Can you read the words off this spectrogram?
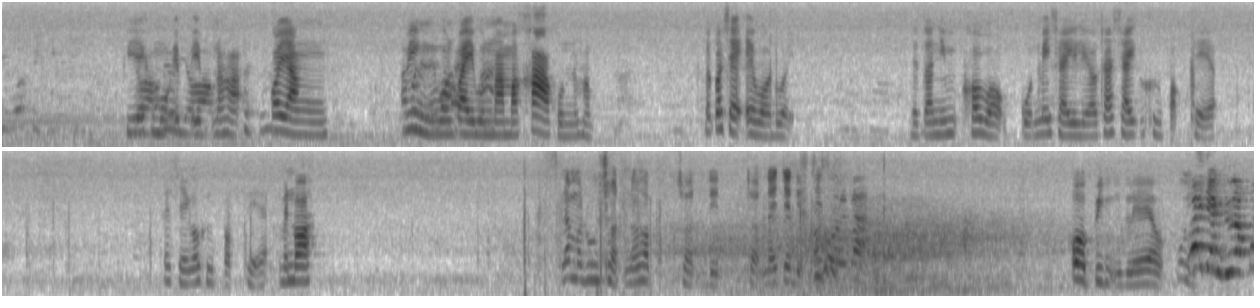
evo cgg PX Mo FF นะฮะก็ยังวิ่งวนไปวนมามาฆ่าคนนะครับ แล้วก็ใช้เอวอด้วย แต่ตอนนี้เขาบอกกดไม่ใช้แล้ว ถ้าใช้ก็คือปรับแพ้ถ้าใช้ก็คือปรับแพ้เป็นบอแล้วมาดูช็อตนะครับช็อตเด็ดช็อตไหนจะเด็ดที่สุดโอ้ปิงอีกแล้วไอ้แดงเดือกก็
